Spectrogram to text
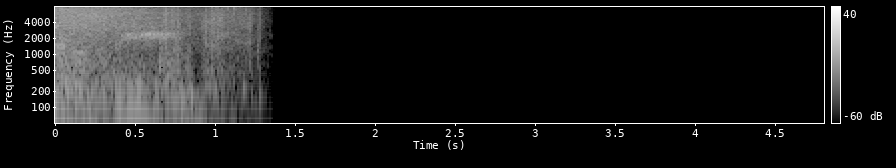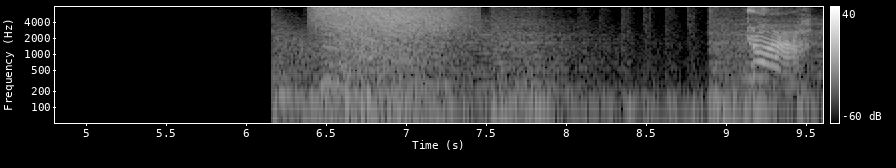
Cannot be. Ah!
